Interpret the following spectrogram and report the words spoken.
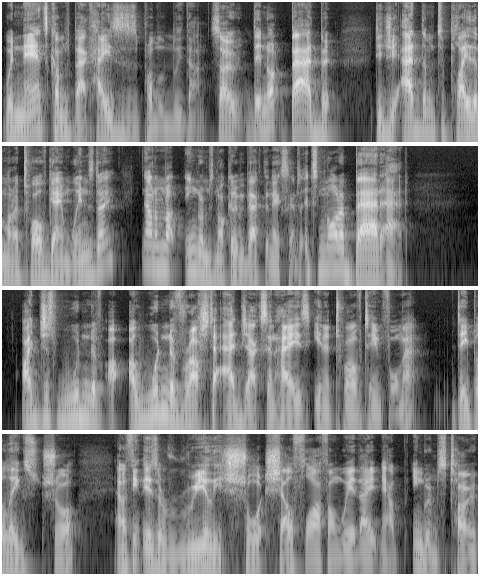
When Nance comes back, Hayes is probably done. So they're not bad, but did you add them to play them on a 12 game Wednesday? No, I'm not. Ingram's not going to be back the next game. It's not a bad ad. I just wouldn't have. I wouldn't have rushed to add Jaxson Hayes in a 12 team format. Deeper leagues, sure. And I think there's a really short shelf life on where they now Ingram's toe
